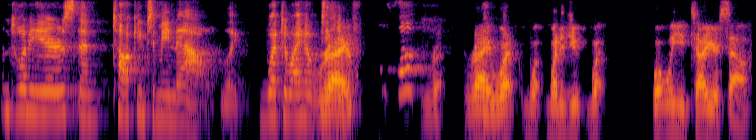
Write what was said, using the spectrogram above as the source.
from 20 years and talking to me now, like what do I hope to Right. hear from myself? Right. right. What, what, what did you, what, what will you tell yourself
